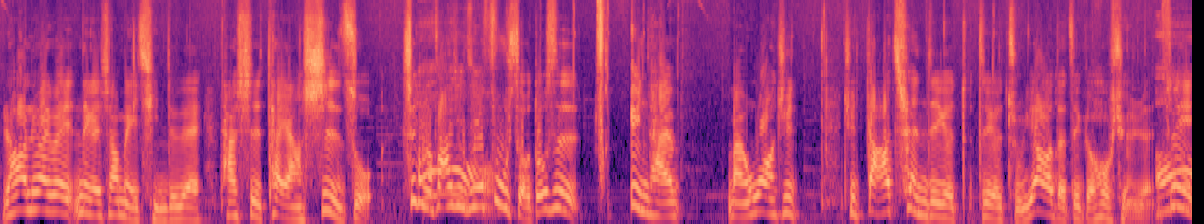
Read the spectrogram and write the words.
然后另外一位那个肖美琴，对不对？她是太阳狮子座，所以你会发现这些副手都是运还蛮旺去。去搭衬这个这个主要的这个候选人，所以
